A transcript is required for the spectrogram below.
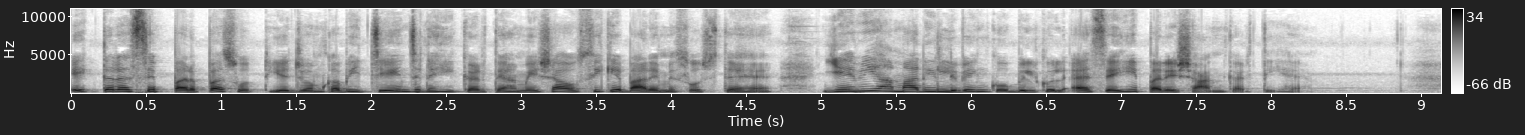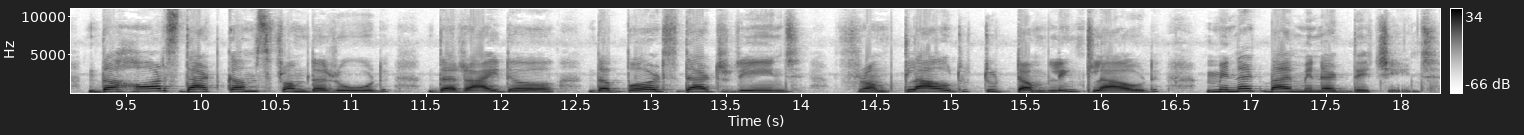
एक तरह से पर्पस होती है, जो हम कभी चेंज नहीं करते, हमेशा उसी के बारे में सोचते हैं। ये भी हमारी लिविंग को बिल्कुल ऐसे ही परेशान करती है। The horse that comes from the road the rider the birds that range from cloud to tumbling cloud minute by minute they change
